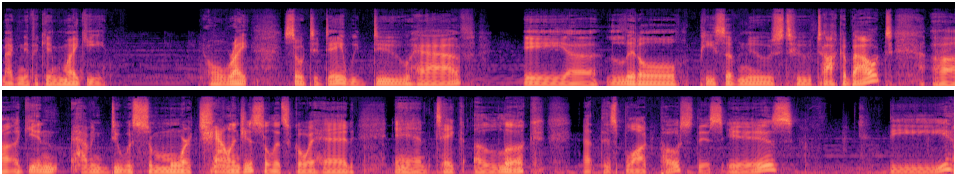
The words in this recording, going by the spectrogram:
Magnificent Mikey. All right, so today we do have a uh, little piece of news to talk about. Uh, again, having to do with some more challenges. So let's go ahead and take a look at this blog post. This is the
